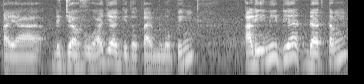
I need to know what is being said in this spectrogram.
kayak deja vu aja gitu time looping. Kali ini dia datang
